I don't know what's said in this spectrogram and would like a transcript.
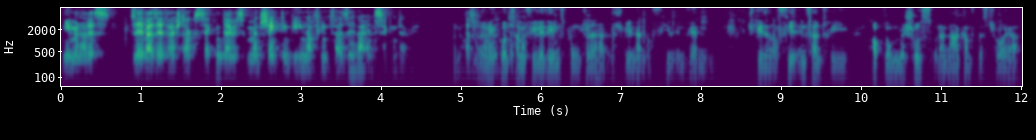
Nee, man hat jetzt selber sehr drei starke Secondaries und man schenkt dem Gegner auf jeden Fall selber ein Secondary. Genau. Das also Grund haben viele Lebenspunkte, spielen dann auch viel, werden, spielen dann auch viel Infanterie, ob nun Beschuss oder Nahkampfdestroyer.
